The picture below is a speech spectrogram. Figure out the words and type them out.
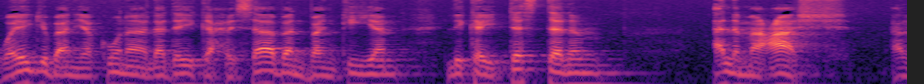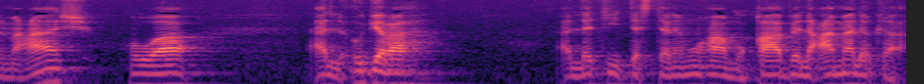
ويجب أن يكون لديك حسابا بنكيا لكي تستلم المعاش. المعاش هو الأجرة التي تستلمها مقابل عملك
